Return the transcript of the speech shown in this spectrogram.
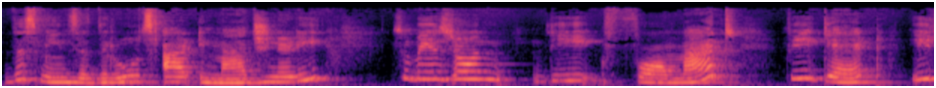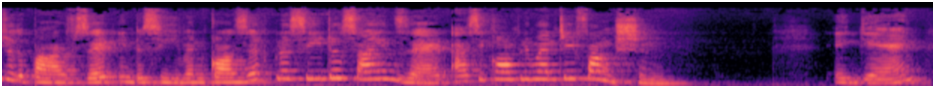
this means that the roots are imaginary. So based on the format, we get e to the power of z into c1 cos z plus c2 sin z as a complementary function. Again,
